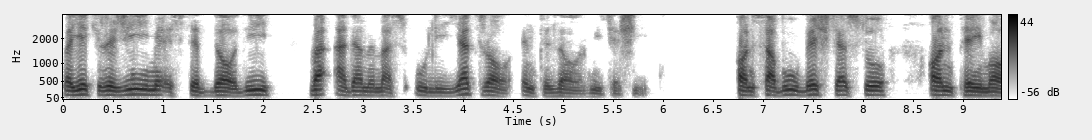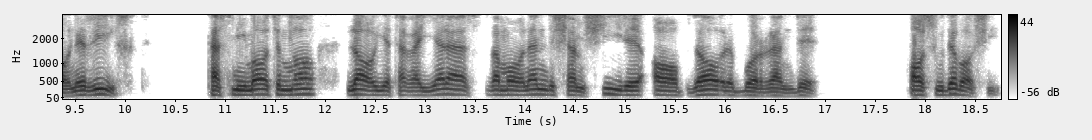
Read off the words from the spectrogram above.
و یک رژیم استبدادی و عدم مسئولیت را انتظار می‌کشید. آن سبو بشکست و آن پیمانه ریخت. تصمیمات ما لایتغیر است و مانند شمشیر آبدار برنده. آسوده باشید.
